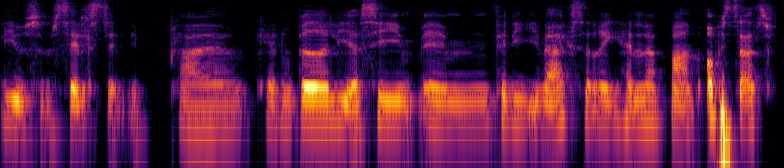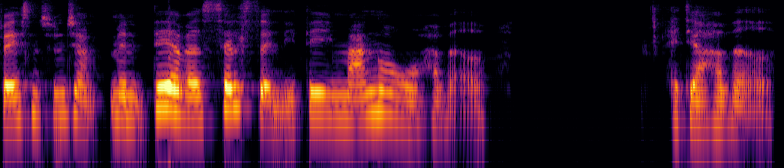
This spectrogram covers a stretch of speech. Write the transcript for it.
livet som selvstændig, plejer, kan jeg nu bedre lige at sige, øhm, fordi iværksætteri handler meget om opstartsfasen, synes jeg. Men det at være selvstændig, det i mange år har været, at jeg har været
